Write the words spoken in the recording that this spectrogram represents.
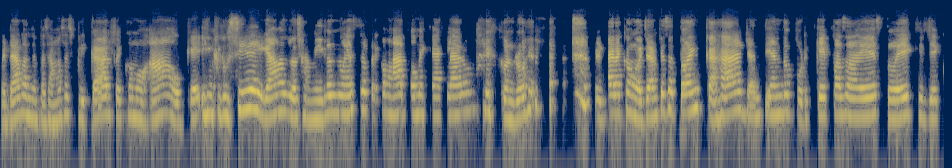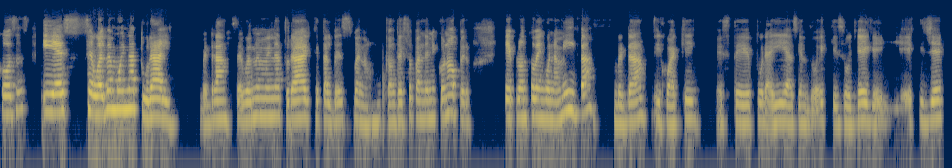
¿verdad? Cuando empezamos a explicar, fue como, ah, ok, inclusive, digamos, los amigos nuestros, fue como, ah, todo me queda claro con Roger. ¿verdad? Era como ya empieza todo a encajar, ya entiendo por qué pasa esto, X, Y cosas, y es, se vuelve muy natural, ¿verdad? Se vuelve muy natural que tal vez, bueno, en contexto pandémico no, pero de pronto venga una amiga, ¿verdad? Y Joaquín esté por ahí haciendo X o llegue y X, Y.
